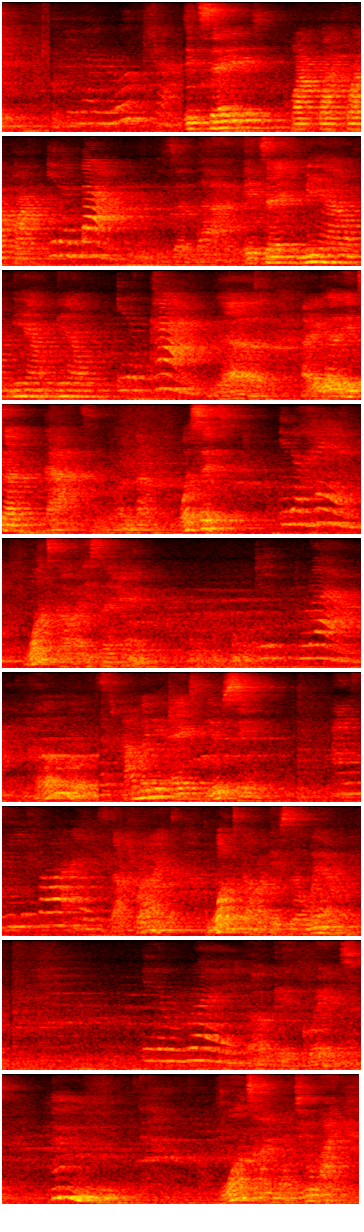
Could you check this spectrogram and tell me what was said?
It says, quack, quack, quack, quack. Eating duck. It's a dog. It says, meow, meow, meow. Eating cat. Good. Very good. It's a cat. Well. Oh, What's it? Eating hen. What color is the hen? Eating brown. Good. How many eggs do you see? I see four eggs. That's right. What color is the whale? Eating red. Okay, great. Hmm. What animal do you like?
